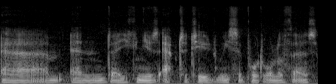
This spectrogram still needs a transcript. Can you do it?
um, and uh, you can use Aptitude. We support all of those.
